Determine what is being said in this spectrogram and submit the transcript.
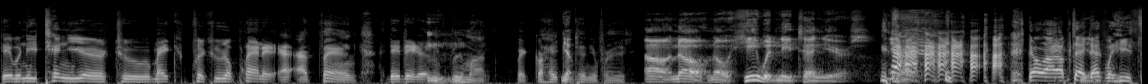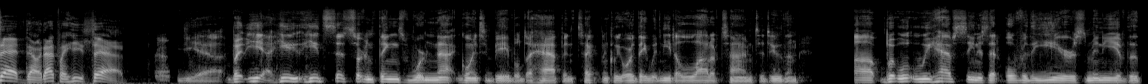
they would need ten years to make Pursuit Planet a, a thing. They did it in three months. But go ahead, Mm-hmm. Yep. continue, please. Oh no, no, he would need ten years. no, I'm saying Yeah. that's what he said, though. That's what he said. Yeah, but yeah, he he said certain things were not going to be able to happen technically, or they would need a lot of time to do them. Uh, but what we have seen is that over the years, many of the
